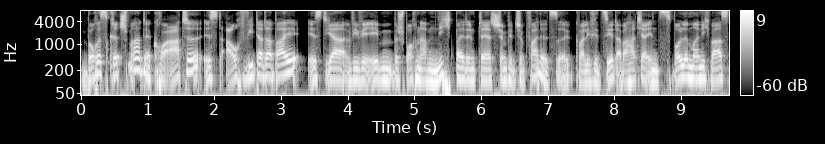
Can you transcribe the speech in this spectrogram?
Boris Kritschmer, der Kroate, ist auch wieder dabei, ist ja, wie wir eben besprochen haben, nicht bei den Players Championship Finals äh, qualifiziert, aber hat ja in Zwolle, meine ich, war es,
